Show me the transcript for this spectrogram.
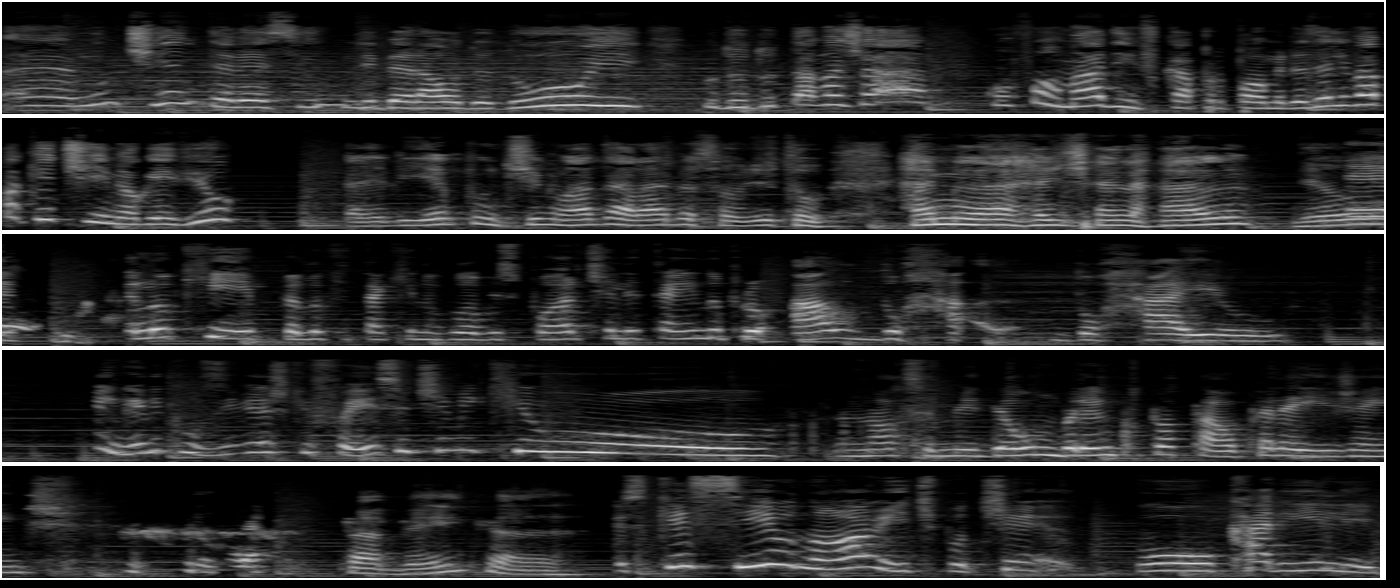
é, não tinha interesse em liberar o Dudu e o Dudu tava já conformado em ficar pro Palmeiras. Ele vai para que time? Alguém viu? Ele ia para um time lá da Arábia Saudita, o Deu... É, pelo, que, pelo que tá aqui no Globo Esporte, ele tá indo pro Al do, do Raio me engano, inclusive, acho que foi esse time que o. Nossa, me deu um branco total. Peraí, gente. tá bem, cara? Esqueci o nome, tipo, tinha o Carilli.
